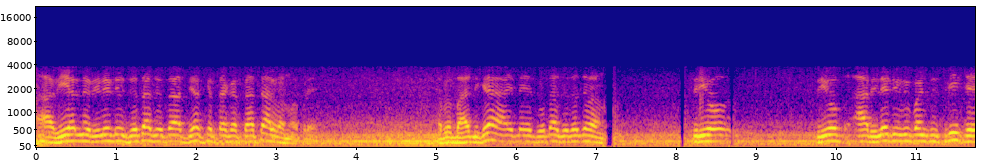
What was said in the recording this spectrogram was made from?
આ રિયલ ને રિલેટિવ જોતા જોતા અભ્યાસ કરતા કરતા ચાલવાનું આપણે. આપણે બહાર નીકળ્યા એટલે જોતા જોતા જવાનું. સ્ત્રીઓ સ્ત્રીઓ આ રિલેટિવ વ્યૂ પોઈન્ટથી સ્ત્રી છે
